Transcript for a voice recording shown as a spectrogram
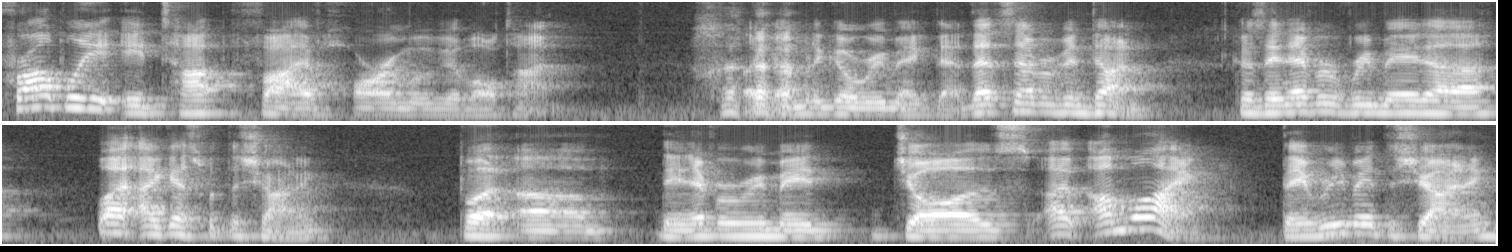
probably a top five horror movie of all time. Like I'm gonna go remake that. That's never been done because they never remade. Uh, well, I guess with The Shining, but um, they never remade Jaws. I, I'm lying. They remade The Shining.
